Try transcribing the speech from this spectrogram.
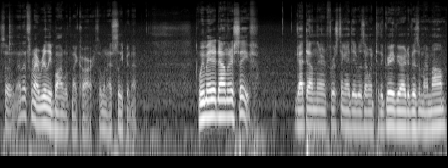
So that's when I really bond with my car. So when I sleep in it, we made it down there safe. Got down there, and first thing I did was I went to the graveyard to visit my mom,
